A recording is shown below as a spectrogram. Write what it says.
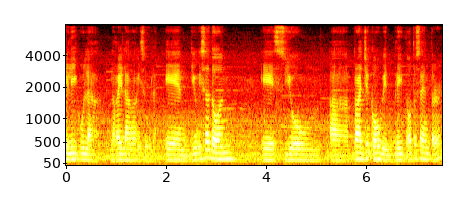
pelikula na kailangang isulat. And yung isa doon is yung ah, project ko with Blade Auto Center,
